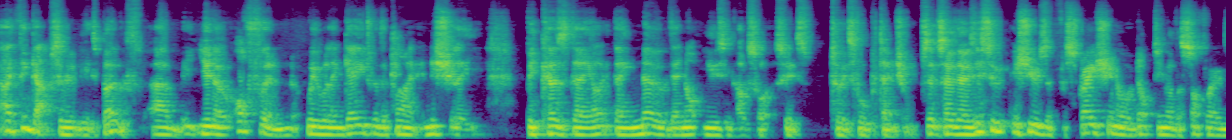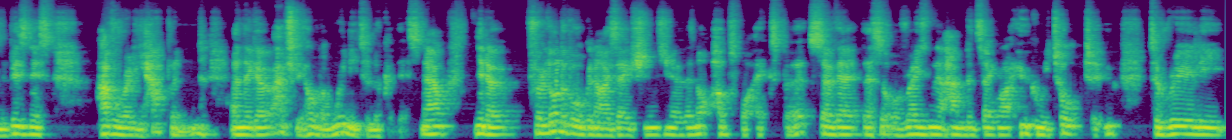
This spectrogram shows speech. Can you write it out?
I think absolutely it's both. Um, you know, often we will engage with the client initially because they they know they're not using HubSpot to its, to its full potential. So, so those issues of frustration or adopting other software in the business have already happened and they go actually hold on we need to look at this now you know for a lot of organizations you know they're not hubspot experts so they're, they're sort of raising their hand and saying right who can we talk to to really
